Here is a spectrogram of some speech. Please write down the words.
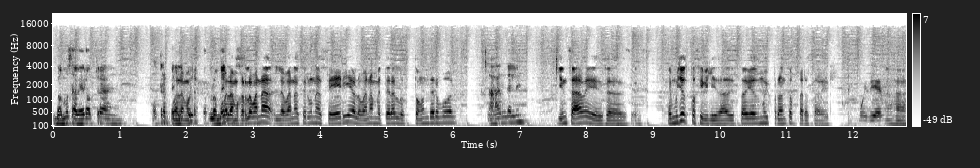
vamos a ver otra otra O a, lo película, mejor, por lo o a menos. lo mejor lo van a, le van a hacer una serie o lo van a meter a los Thunderbolts. Ándale. ¿Quién sabe? O sea, hay muchas posibilidades. Todavía es muy pronto para saber. Muy bien. Ajá.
